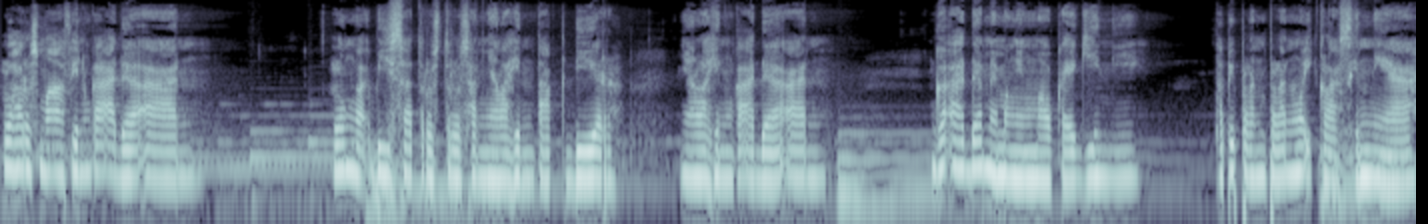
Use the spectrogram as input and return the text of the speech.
Lo harus maafin keadaan. Lo gak bisa terus-terusan nyalahin takdir, nyalahin keadaan. Gak ada memang yang mau kayak gini. Tapi pelan-pelan lo ikhlasin ya.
